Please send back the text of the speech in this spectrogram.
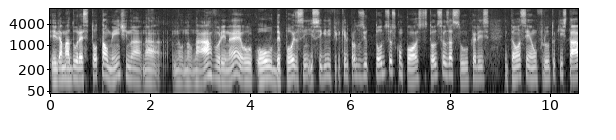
ele amadurece totalmente na, na, na, na árvore, né? Ou, ou, depois, assim, isso significa que ele produziu todos os seus compostos, todos os seus açúcares. Então, assim, é um fruto que está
